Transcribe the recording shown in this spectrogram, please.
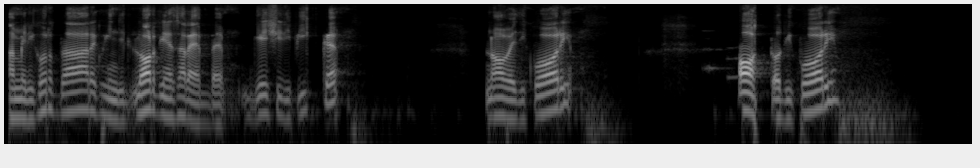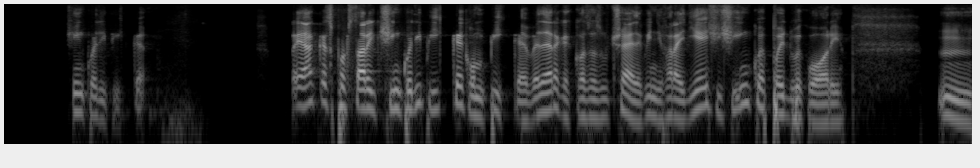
Fammi ricordare, quindi l'ordine sarebbe 10 di picche, 9 di cuori, 8 di cuori, 5 di picche. Potrei anche spostare il 5 di picche con picche e vedere che cosa succede, quindi farei 10, 5 e poi 2 cuori. Mh.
